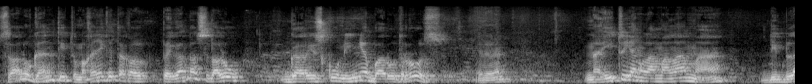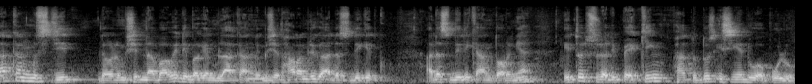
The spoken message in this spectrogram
Selalu ganti tuh. Makanya kita kalau pegang kan selalu garis kuningnya baru terus. Gitu kan? Nah itu yang lama-lama di belakang masjid, kalau di masjid Nabawi di bagian belakang, di masjid Haram juga ada sedikit ada sendiri kantornya, itu sudah di packing satu dus isinya 20.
